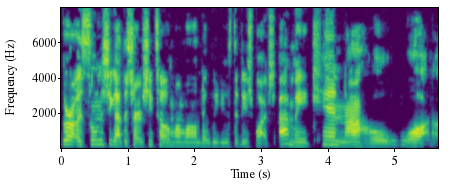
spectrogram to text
Girl, as soon as she got to church, she told my mom that we used the dishwasher. I mean, cannot hold water.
